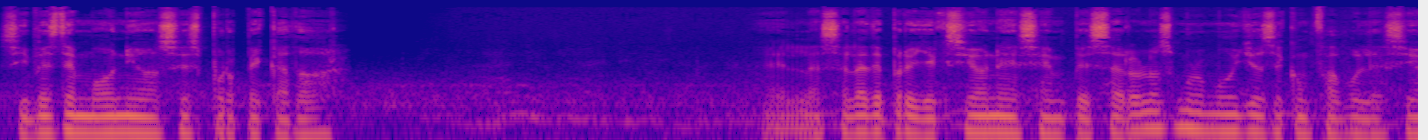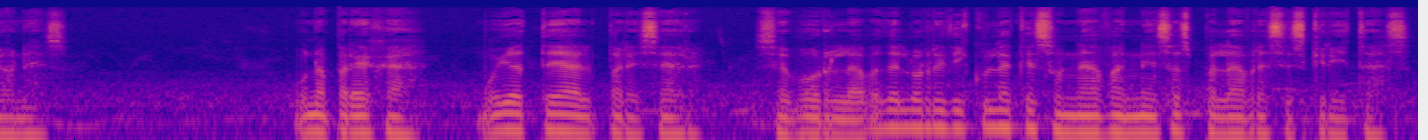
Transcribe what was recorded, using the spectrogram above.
Si ves demonios es por pecador. En la sala de proyecciones empezaron los murmullos de confabulaciones. Una pareja, muy atea al parecer, se burlaba de lo ridícula que sonaban esas palabras escritas.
